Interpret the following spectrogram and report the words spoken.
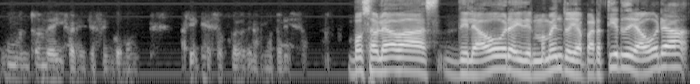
un montón de diferencias en común. Así que eso fue lo que nos motorizó. Vos hablabas de la hora y del momento y a partir de ahora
